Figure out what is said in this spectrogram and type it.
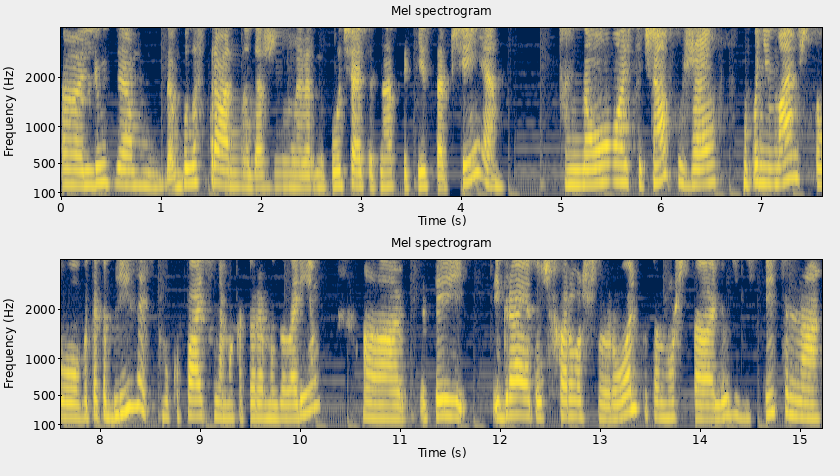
э, людям было странно даже, наверное, получать от нас такие сообщения, но сейчас уже мы понимаем, что вот эта близость к покупателям, о которой мы говорим, это играет очень хорошую роль, потому что люди действительно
